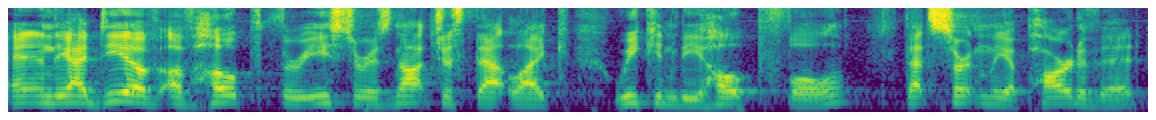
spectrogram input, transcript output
And the idea of, of hope through Easter is not just that, like, we can be hopeful. That's certainly a part of it.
